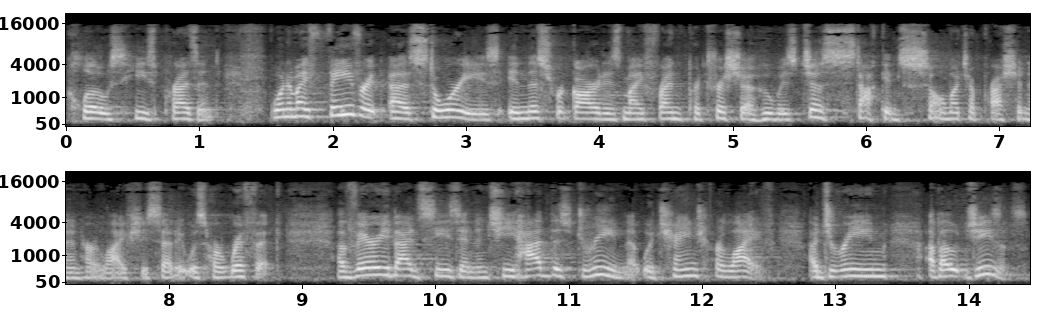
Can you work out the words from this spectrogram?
close. He's present. One of my favorite uh, stories in this regard is my friend Patricia, who was just stuck in so much oppression in her life. She said it was horrific, a very bad season, and she had this dream that would change her life a dream about Jesus.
